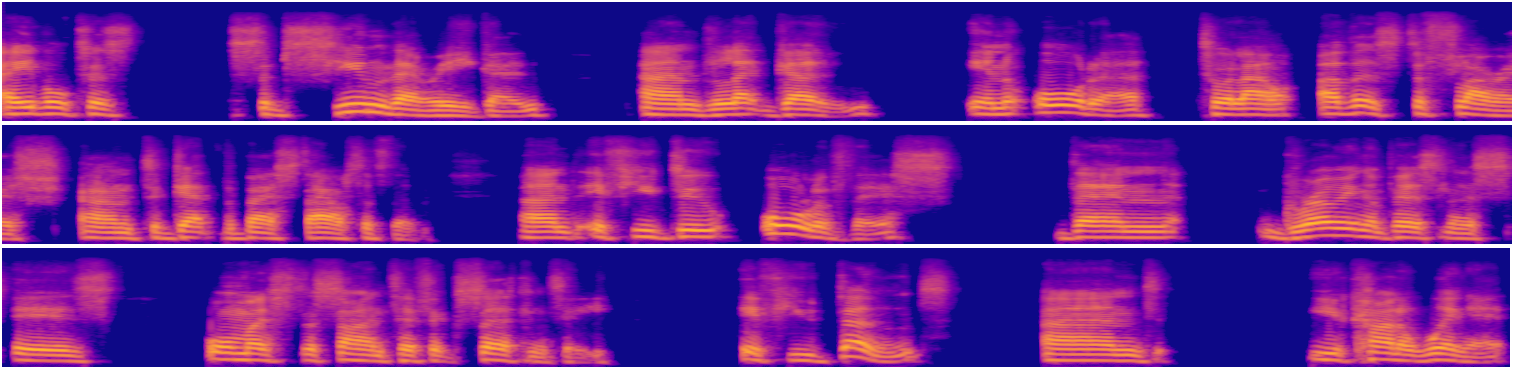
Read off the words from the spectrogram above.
able to subsume their ego and let go in order to allow others to flourish and to get the best out of them. And if you do all of this, then growing a business is almost a scientific certainty. If you don't, and you kind of wing it,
